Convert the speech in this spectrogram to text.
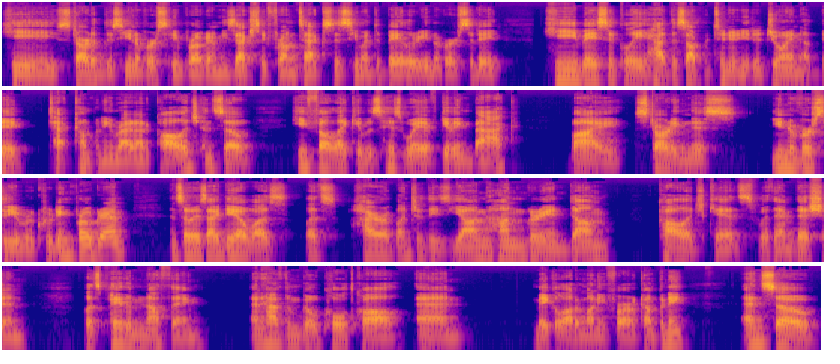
he started this university program. He's actually from Texas. He went to Baylor University. he basically had this opportunity to join a big tech company right out of college. And so he felt like it was his way of giving back by starting this university recruiting program. And so his idea was let's hire a bunch of these young, hungry, and dumb college kids with ambition. Let's pay them nothing and have them go cold call and make a lot of money for our company. And so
